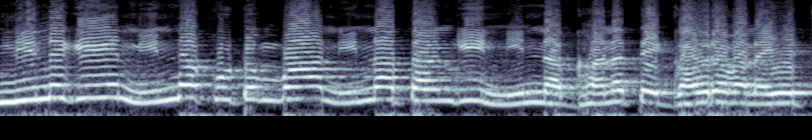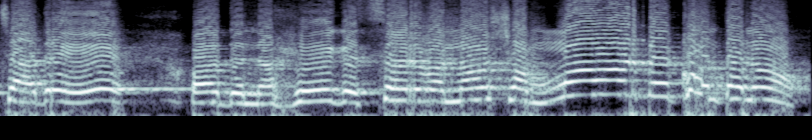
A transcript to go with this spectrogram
ನಿನಗೆ ನಿನ್ನ ಕುಟುಂಬ, ನಿನ್ನ ತಂಗಿ, ನಿನ್ನ ಘನತೆ, ಗೌರವನ ಹೆಚ್ಚಾದ್ರೆ ಅದನ್ನ ಹೇಗೆ ಸರ್ವನಾಶ ಮಾಡಬೇಕು ಅಂತನೋ?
